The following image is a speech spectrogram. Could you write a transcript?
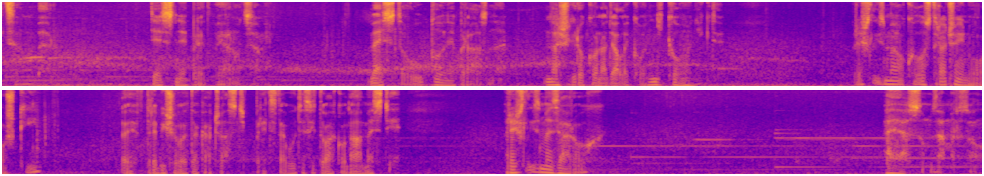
December. Tesne pred Vianocami. Mesto úplne prázdne. Na široko, na ďaleko, nikoho nikde. Prešli sme okolo stračej nôžky. To je v Trebišove taká časť. Predstavujte si to ako námestie. Prešli sme za roh. A ja som zamrzol.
